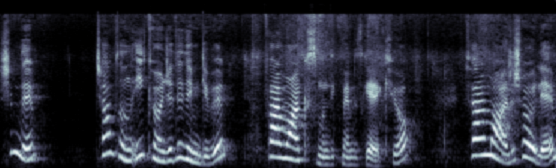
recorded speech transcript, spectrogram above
Şimdi çantanın ilk önce dediğim gibi fermuar kısmını dikmemiz gerekiyor. Fermuarı şöyle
